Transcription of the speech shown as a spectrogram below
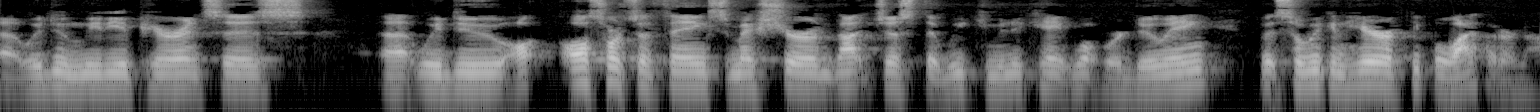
Uh, we do media appearances. Uh, we do all, all, sorts of things to make sure not just that we communicate what we're doing, but so we can hear if people like it or not.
